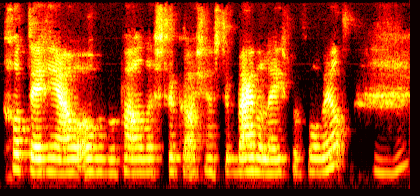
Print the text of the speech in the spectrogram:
God tegen jou over bepaalde stukken als je een stuk Bijbel leest bijvoorbeeld. Mm-hmm.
